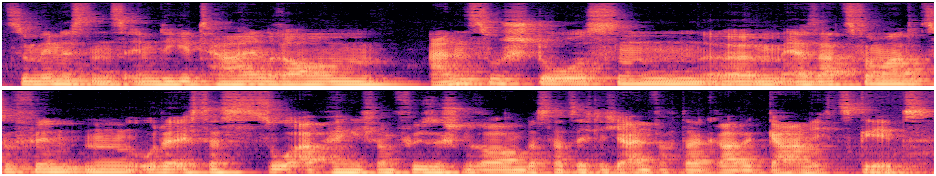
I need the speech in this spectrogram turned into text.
zumindest im digitalen Raum anzustoßen, ähm, Ersatzformate zu finden? Oder ist das so abhängig vom physischen Raum, dass tatsächlich einfach da gerade gar nichts geht?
